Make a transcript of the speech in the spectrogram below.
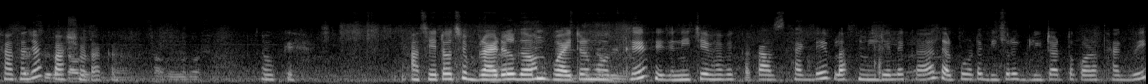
সাত হাজার পাঁচশো টাকা। ওকে আচ্ছা এটা হচ্ছে ব্রাইডাল গাউন হোয়াইটের মধ্যে। এই যে নিচে এভাবে কাজ থাকবে প্লাস মিডলে কাজ আর পুরোটা ভিতরে গ্লিটার তো করা থাকবেই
